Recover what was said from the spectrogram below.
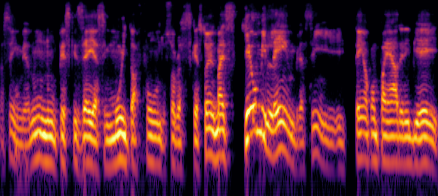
assim, eu não, não, pesquisei assim muito a fundo sobre essas questões, mas que eu me lembre, assim, e tenho acompanhado a NBA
